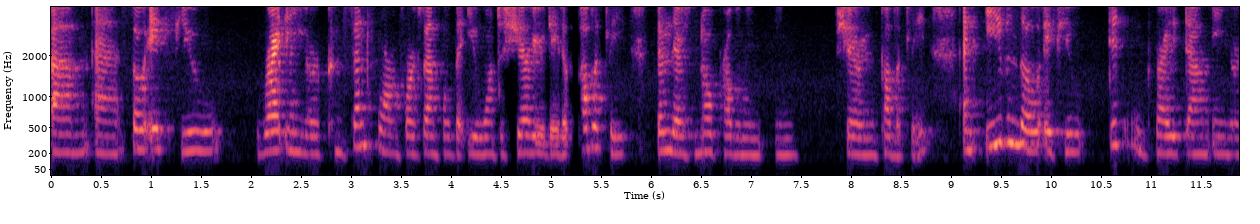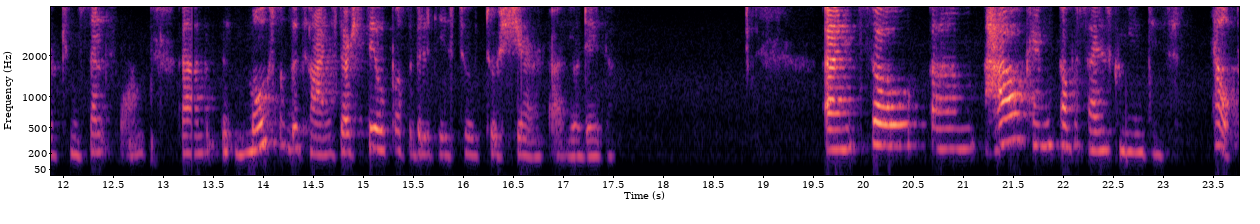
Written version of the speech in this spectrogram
Um, and so if you write in your consent form, for example, that you want to share your data publicly, then there's no problem in, in sharing publicly. And even though if you didn't write it down in your consent form, um, most of the times there are still possibilities to, to share uh, your data. Um, so um, how can open science communities help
